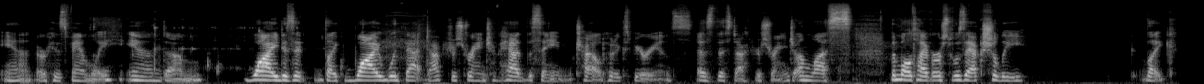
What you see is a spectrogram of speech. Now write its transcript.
and or his family, and um, why does it like why would that Doctor Strange have had the same childhood experience as this Doctor Strange unless the multiverse was actually like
